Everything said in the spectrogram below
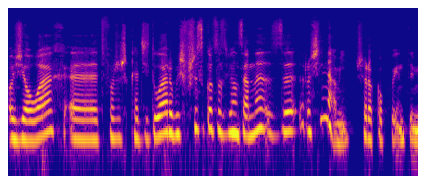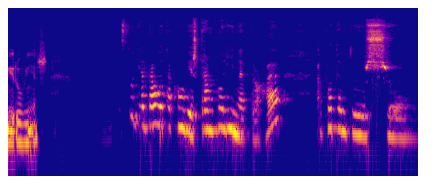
o ziołach, e, tworzysz kadzidła, robisz wszystko, co związane z roślinami, szeroko pojętymi również. Studia dały taką, wiesz, trampolinę trochę, a potem to już e,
